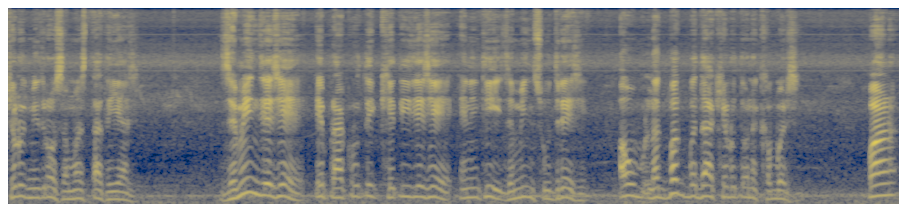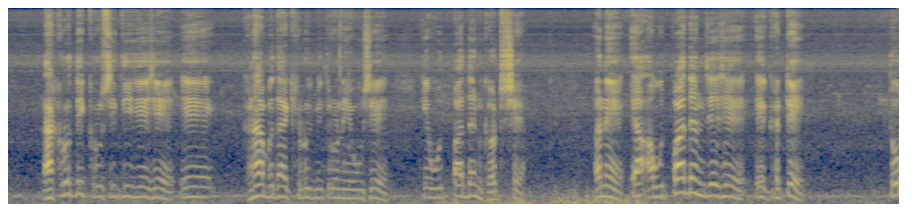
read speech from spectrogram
ખેડૂત મિત્રો સમજતા થયા છે. જમીન જે છે, એ પ્રાકૃતિક ખેતી જે છે, એનીથી જમીન સુધરે છે. આવું લગભગ બધા ખેડૂતોને ખબર છે. પણ પ્રાકૃતિક કૃષિથી જે છે, એ ઘણા બધા ખેડૂત મિત્રોને એવું છે કે ઉત્પાદન ઘટશે. અને આ ઉત્પાદન જે છે, એ ઘટે તો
